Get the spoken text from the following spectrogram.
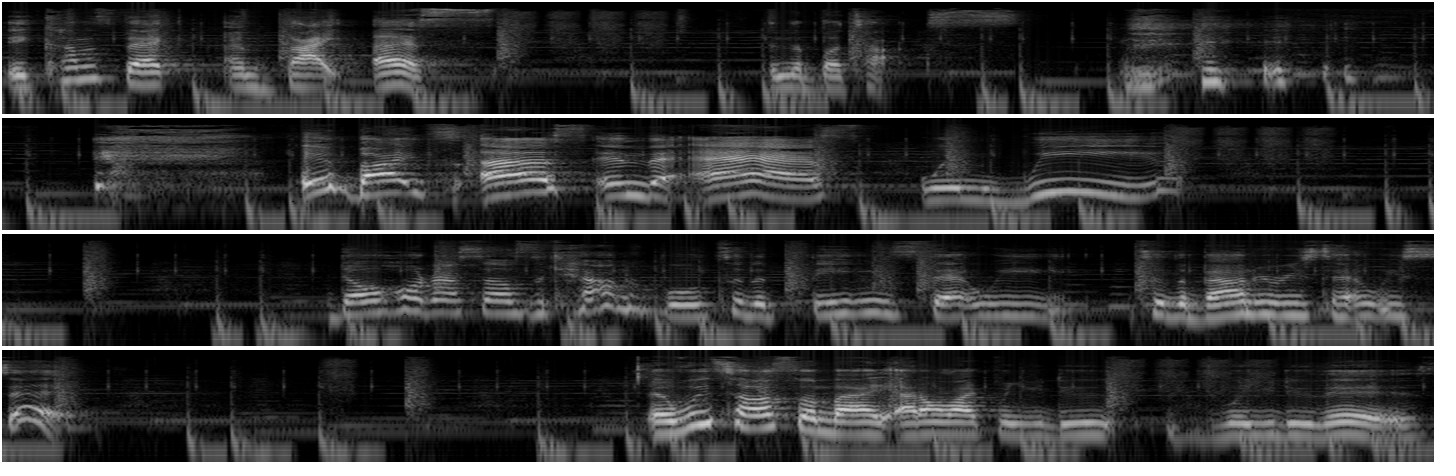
It comes back and bite us in the buttocks. It bites us in the ass when we don't hold ourselves accountable to the things that we, to the boundaries that we set. And we tell somebody, I don't like when you do when you do this,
